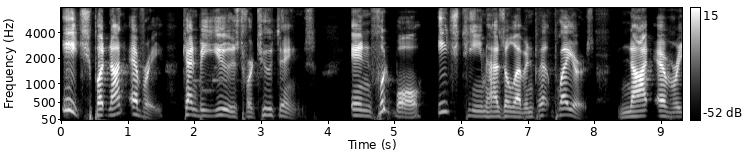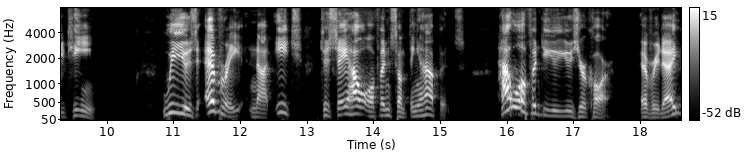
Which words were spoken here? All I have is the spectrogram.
Each, but not every, can be used for two things. In football, each team has 11 p- players, not every team. We use every, not each, to say how often something happens. How often do you use your car? Every day?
